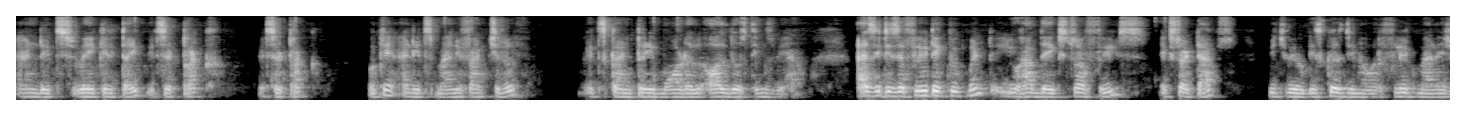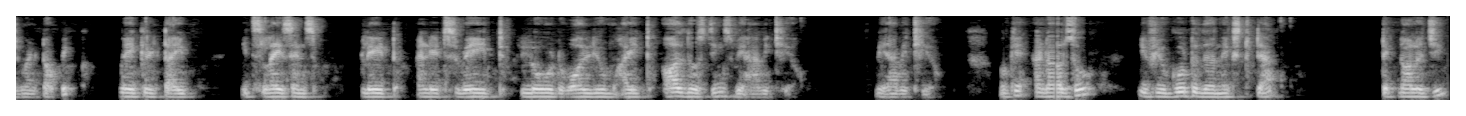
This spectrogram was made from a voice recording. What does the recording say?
and its vehicle type. It's a truck. It's a truck. Okay and its manufacturer its country model all those things we have as it is a fleet equipment you have the extra fields extra tabs which we have discussed in our fleet management topic. Vehicle type its license plate and its weight load volume height all those things we have it here. We have it here. Okay? And also if you go to the next tab technology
